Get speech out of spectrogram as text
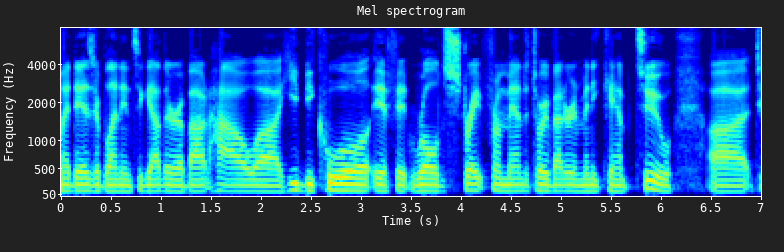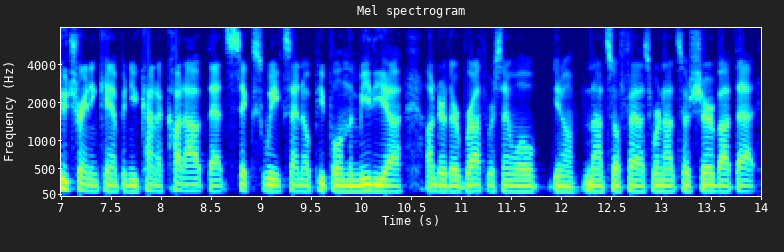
My days are blending together about how uh, he'd be cool if it rolled straight from mandatory veteran minicamp to uh, to training camp, and you kind of cut out that six weeks. I know people in the media under their breath were saying, "Well, you know, not so fast. We're not so sure about that."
